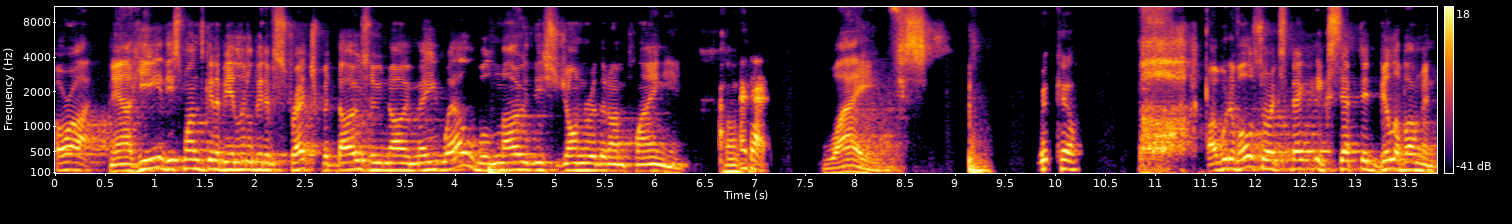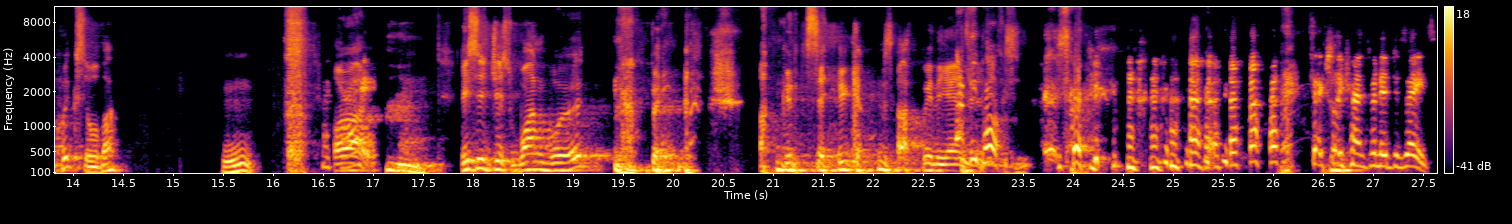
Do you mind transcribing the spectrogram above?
All right, now here, this one's going to be a little bit of a stretch, but those who know me well will know this genre that I'm playing in. Okay. Waves. Rip curl. Oh. I would have also expect, accepted Billabong and Quiksilver. Mm. Okay. All right. This is just one word, but I'm going to see who comes up with the answer. Monkeypox. Sorry. Sexually transmitted disease.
